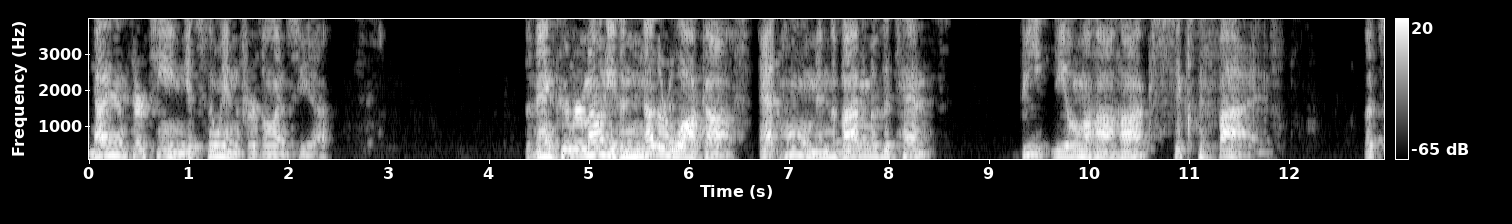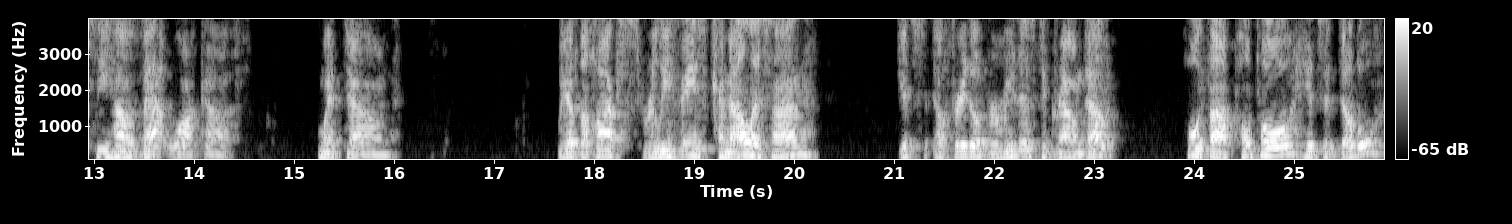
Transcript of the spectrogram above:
9 and 13 gets the win for Valencia. The Vancouver Mounties, another walk-off at home in the bottom of the 10th. Beat the Omaha Hawks 6 to 5. Let's see how that walk-off went down. We have the Hawks relief ace Canales on. Gets Alfredo Bermudez to ground out. Hotha Popo hits a double.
